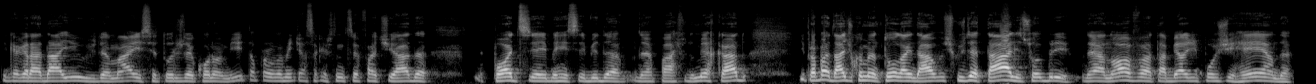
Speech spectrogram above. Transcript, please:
tem que agradar aí os demais setores da economia, então provavelmente essa questão de ser fatiada pode ser bem recebida né, parte do mercado. E para Haddad comentou lá em Davos que os detalhes sobre né, a nova tabela de imposto de renda,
